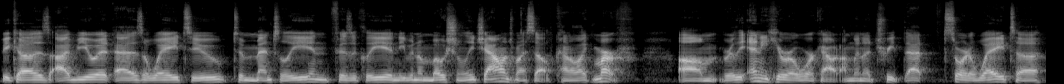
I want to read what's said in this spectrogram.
because I view it as a way to to mentally and physically and even emotionally challenge myself, kind of like Murph. Um, really, any hero workout, I'm going to treat that sort of way to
